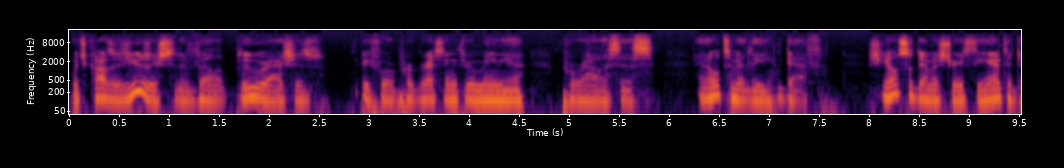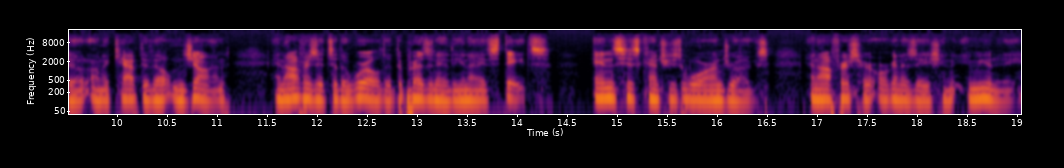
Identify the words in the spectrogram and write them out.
which causes users to develop blue rashes before progressing through mania, paralysis, and ultimately death. She also demonstrates the antidote on a captive Elton John and offers it to the world if the President of the United States ends his country's war on drugs and offers her organization immunity.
